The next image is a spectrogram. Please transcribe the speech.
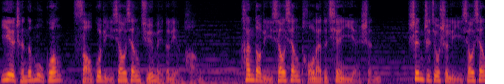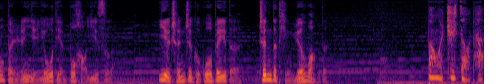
叶晨的目光扫过李潇湘绝美的脸庞，看到李潇湘投来的歉意眼神，甚至就是李潇湘本人也有点不好意思了。叶晨这个锅背的，真的挺冤枉的。帮我支走他。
